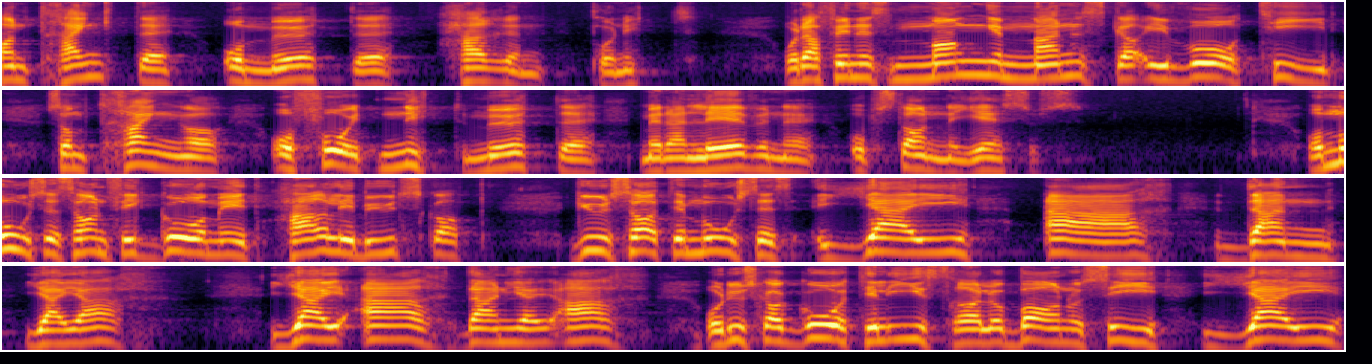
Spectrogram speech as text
Han trengte å møte Herren på nytt. Og Det finnes mange mennesker i vår tid som trenger å få et nytt møte med den levende, oppstandende Jesus. Og Moses han fikk gå med et herlig budskap. Gud sa til Moses, 'Jeg er den jeg er'. Jeg er den jeg er. Og du skal gå til Israel og barn og si, 'Jeg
